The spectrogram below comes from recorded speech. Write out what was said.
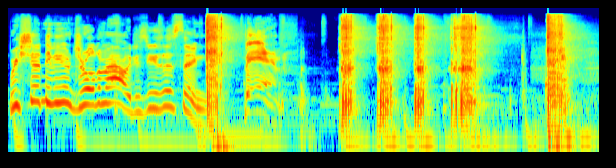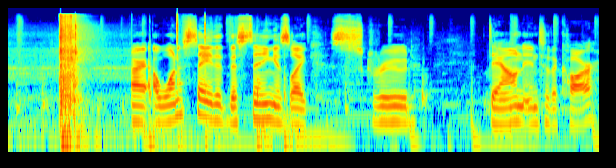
we shouldn't have even drilled them out. We just use this thing. Bam. All right, I want to say that this thing is like screwed down into the car.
